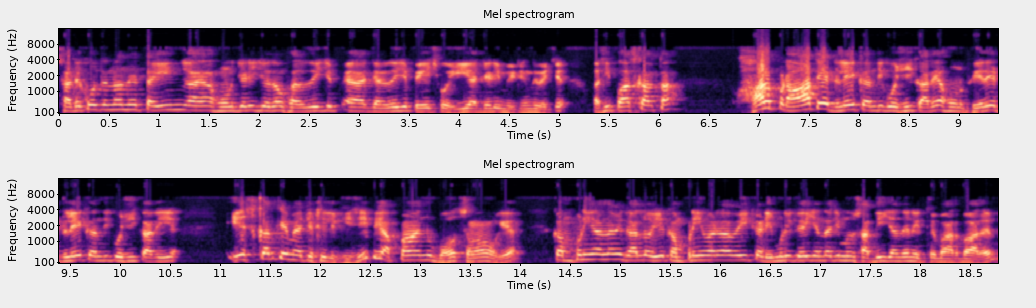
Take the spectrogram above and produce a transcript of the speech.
ਸਾਡੇ ਕੋਲ ਤਾਂ ਇਹਨਾਂ ਨੇ ਤਈ ਆਇਆ ਹੁਣ ਜਿਹੜੀ ਜਦੋਂ ਫਰਵਰੀ ਚ ਜਨਵਰੀ ਚ ਪੇਸ਼ ਹੋਈ ਆ, ਜਿਹੜੀ ਮੀਟਿੰਗ ਦੇ ਵਿੱਚ ਅਸੀਂ ਪਾਸ ਕਰਤਾ। ਹਰ ਪੜਾਅ ਤੇ ਡਿਲੇ ਕਰਨ ਦੀ ਕੋਸ਼ਿਸ਼ ਕਰ ਰਿਹਾ, ਹੁਣ ਫੇਰ ਇਹ ਡਿਲੇ ਕਰਨ ਦੀ ਕੋਸ਼ਿਸ਼ ਕਰ ਰਹੀ ਹੈ। ਇਸ ਕਰਕੇ ਮੈਂ ਚਿੱਠੀ ਲਿਖੀ ਸੀ ਵੀ ਆਪਾਂ ਇਹਨੂੰ ਬਹੁਤ ਸਮਾਂ ਹੋ ਗਿਆ। ਕੰਪਨੀ ਵਾਲਿਆਂ ਨਾਲ ਵੀ ਗੱਲ ਹੋਈ ਹੈ ਕੰਪਨੀ ਵਾਲਾ ਵੀ ਘੜੀ ਮੁੜੀ ਕਹੀ ਜਾਂਦਾ ਜੀ, ਮੈਨੂੰ ਸਾਦੀ ਜਾਂਦੇ ਨੇ ਇੱਥੇ ਬਾਰ-ਬਾਰ।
